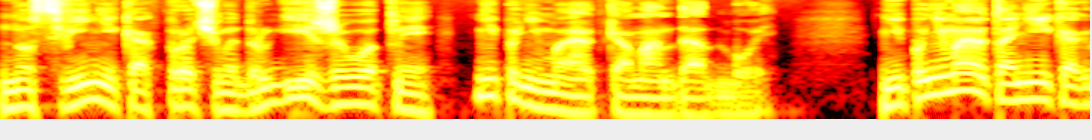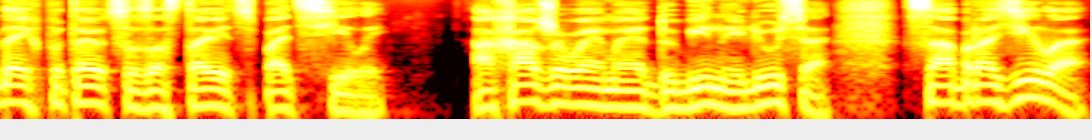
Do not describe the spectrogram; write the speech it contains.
Но свиньи, как, впрочем, и другие животные, не понимают команды «отбой». Не понимают они, когда их пытаются заставить спать силой. Охаживаемая дубиной Люся сообразила,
